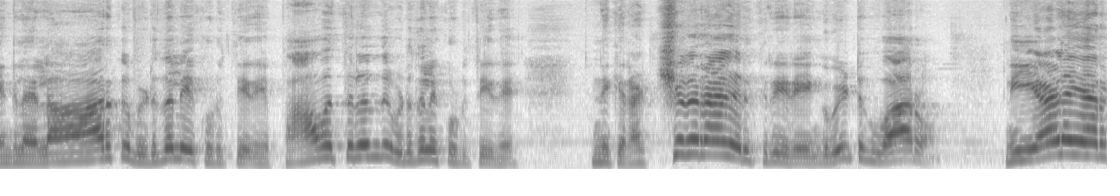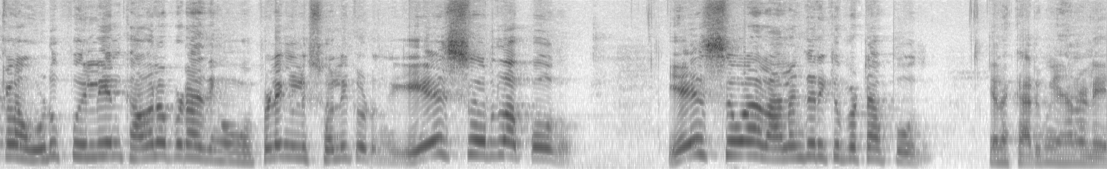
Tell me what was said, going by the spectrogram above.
எங்களை எல்லாருக்கும் விடுதலை கொடுத்தீரே பாவத்திலேருந்து விடுதலை கொடுத்தீரே. இன்றைக்கி ரட்சகராக இருக்கிறீரே எங்கள் வீட்டுக்கு வாரோம். நீ ஏழையாக இருக்கலாம் உடுப்பு இல்லைன்னு கவலைப்படாதீங்க உங்கள் பிள்ளைங்களுக்கு சொல்லிக் கொடுங்க. இயேசு இருந்தால் போதும். இயேசுவால் அலங்கரிக்கப்பட்டால் போதும். எனக்கு அருமையானலே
